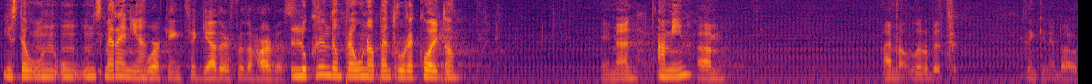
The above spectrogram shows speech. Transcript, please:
Este un, un, un smerenie, working together for the harvest. lucrând împreună pentru recoltă. Amen. Amin? Um, I'm a little bit thinking about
